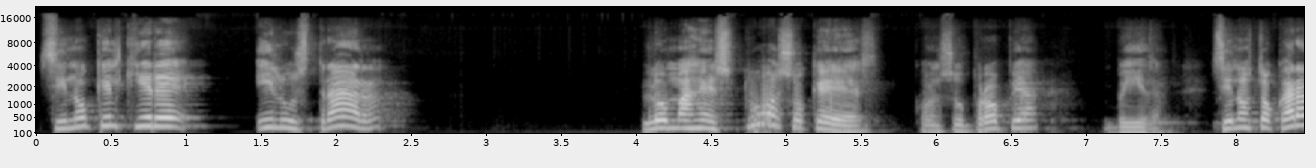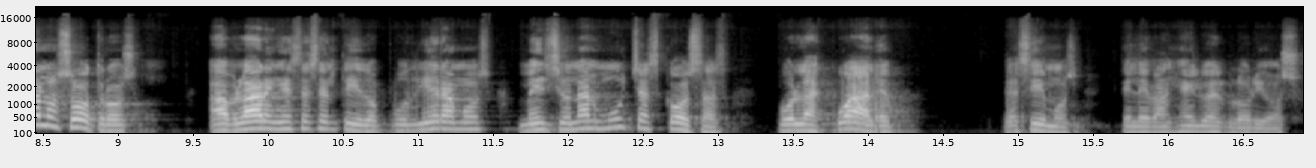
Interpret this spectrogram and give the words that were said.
sino que él quiere ilustrar lo majestuoso que es con su propia vida. Si nos tocara a nosotros hablar en ese sentido, pudiéramos mencionar muchas cosas por las cuales decimos el Evangelio es glorioso.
